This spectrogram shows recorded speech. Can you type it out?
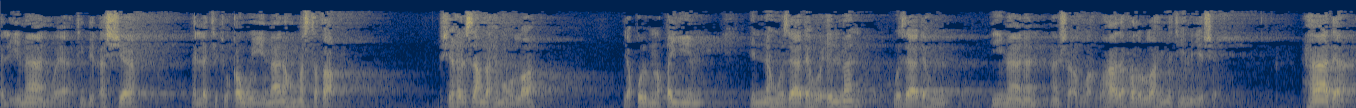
الإيمان ويأتي بالأشياء التي تقوي إيمانهم ما استطاع. الشيخ الإسلام رحمه الله يقول ابن القيم إنه زاده علما وزاده إيمانا ما شاء الله وهذا فضل الله يؤتيه من يشاء. هذا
